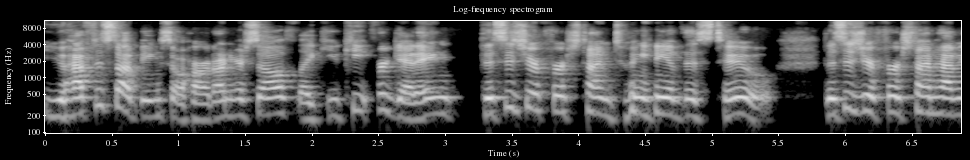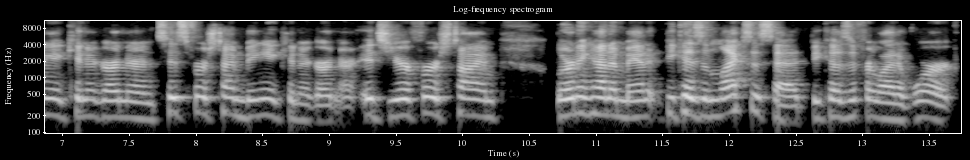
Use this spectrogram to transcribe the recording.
you have to stop being so hard on yourself like you keep forgetting this is your first time doing any of this too this is your first time having a kindergartner and it's his first time being a kindergartner it's your first time learning how to manage because in lex's head because of her line of work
